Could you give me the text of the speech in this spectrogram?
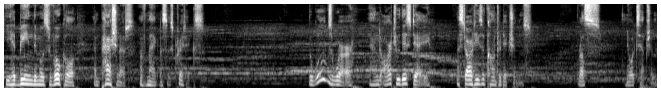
he had been the most vocal and passionate of Magnus's critics. The wolves were, and are to this day, Astartes of contradictions. Russ, no exception.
